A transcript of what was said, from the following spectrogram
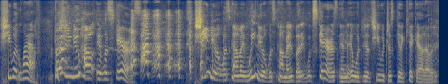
she would laugh because she knew how it would scare us. she knew it was coming. We knew it was coming, but it would scare us, and it would just she would just get a kick out of it.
